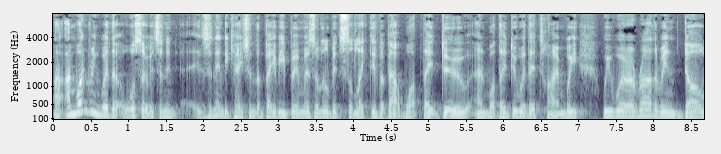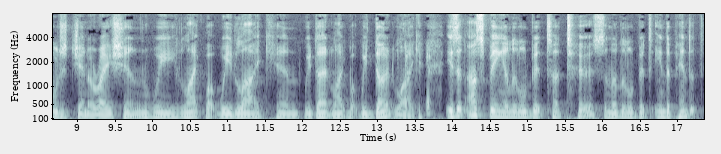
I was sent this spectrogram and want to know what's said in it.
I'm wondering whether also it's an it's an indication that baby boomers are a little bit selective about what they do and what they do with their time. We we were a rather indulged generation. We like what we like and we don't like what we don't like. Is it us being a little bit uh, terse and a little bit independent?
